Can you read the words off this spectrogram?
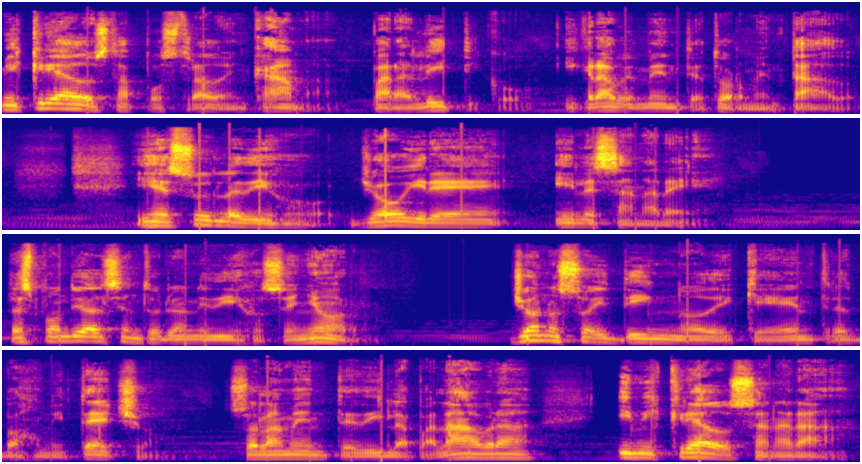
mi criado está postrado en cama, paralítico y gravemente atormentado. Y Jesús le dijo, yo iré y le sanaré. Respondió al centurión y dijo, Señor, yo no soy digno de que entres bajo mi techo, solamente di la palabra y mi criado sanará,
